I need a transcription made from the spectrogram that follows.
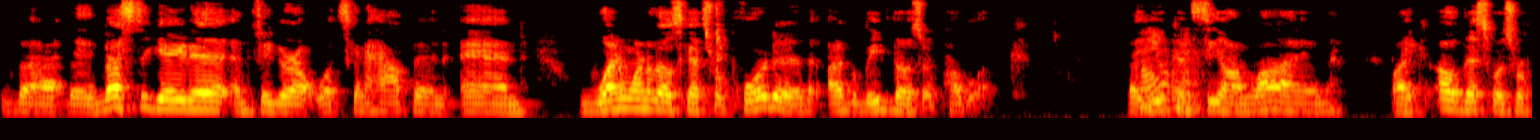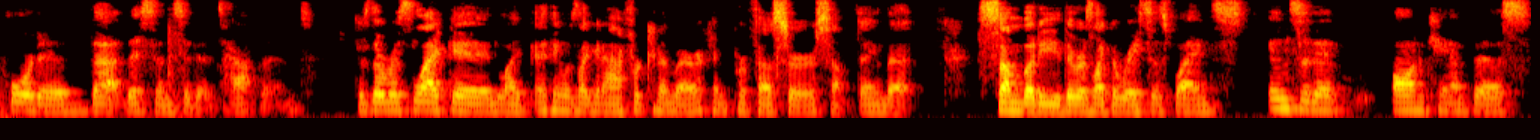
that they investigate it and figure out what's going to happen and when one of those gets reported, I believe those are public. That you Oh. can see online, like, oh, this was reported that this incident happened. Because there was like a like I think it was like an African American professor or something that somebody there was like a racist bias incident on campus,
